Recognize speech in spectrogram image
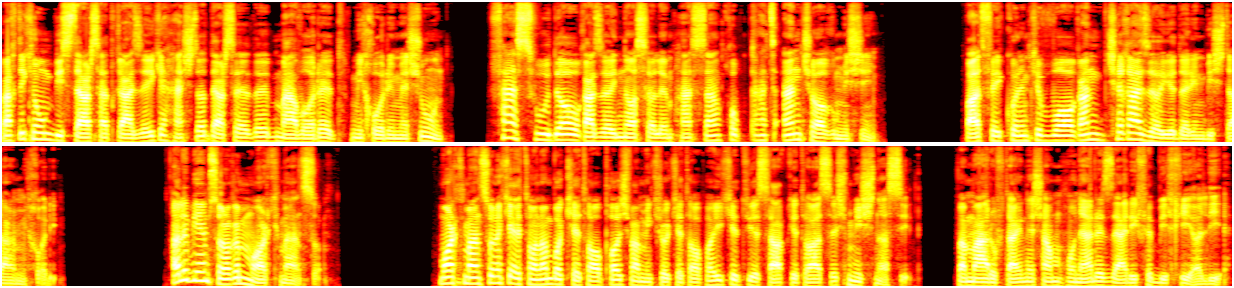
وقتی که اون 20 درصد غذایی که 80 درصد موارد میخوریمشون فست فودا و غذای ناسالم هستن خب قطعا چاق میشیم باید فکر کنیم که واقعا چه غذایی داریم بیشتر می‌خوریم. حالا بیایم سراغ مارک منسون. مارک منسونه که احتمالا با کتابهاش و میکرو کتابهایی که توی سبک تو هستش می‌شناسید و معروفترینش هم هنر ظریف بیخیالیه.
